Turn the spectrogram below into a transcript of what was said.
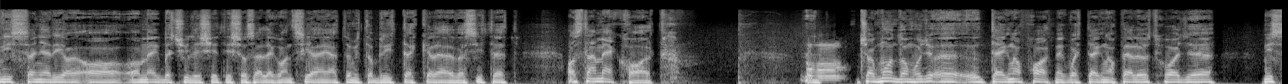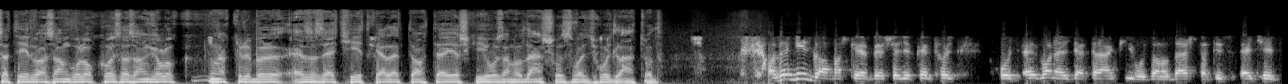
visszanyeri a, a, a megbecsülését és az eleganciáját, amit a britekkel elveszített. Aztán meghalt. Csak mondom, hogy tegnap halt meg, vagy tegnap előtt, hogy visszatérve az angolokhoz, az angoloknak körülbelül ez az egy hét kellett a teljes kiózanodáshoz, vagy hogy látod? Az egy izgalmas kérdés egyébként, hogy hogy van egyáltalán kiózanodás, tehát egy hét,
